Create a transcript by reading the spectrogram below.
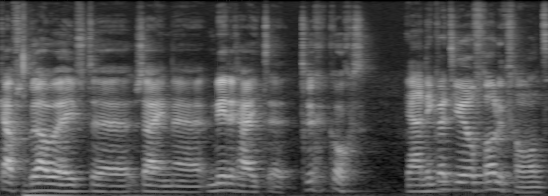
Kaapse Brouwen heeft eh, zijn eh, meerderheid eh, teruggekocht. Ja, en ik werd hier heel vrolijk van, want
